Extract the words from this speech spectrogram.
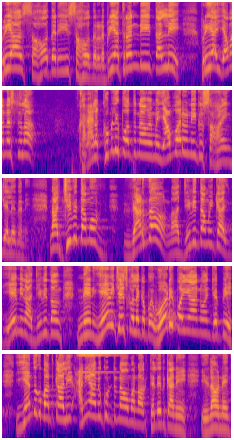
ప్రియ సహోదరి సహోదరుడు ప్రియ త్రండి తల్లి ప్రియ యవనస్తుల ఒకవేళ కుమిలిపోతున్నామేమో ఎవ్వరూ నీకు సహాయం చేయలేదని. నా జీవితము వ్యర్థం. నా జీవితం ఇక ఏమి నా జీవితం నేను ఏమి చేసుకోలేకపోయి ఓడిపోయాను అని చెప్పి ఎందుకు బతకాలి అని అనుకుంటున్నావు మరి నాకు తెలియదు కానీ ఇది నేను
